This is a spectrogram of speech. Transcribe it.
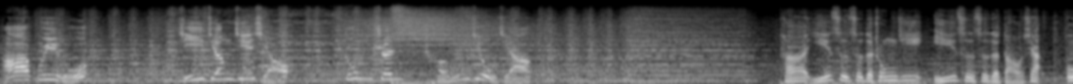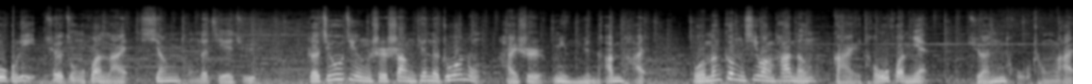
阿圭罗，即将揭晓终身成就奖。他一次次的冲击，一次次的倒下，不鼓励，却总换来相同的结局。这究竟是上天的捉弄，还是命运的安排？我们更希望他能改头换面，卷土重来。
